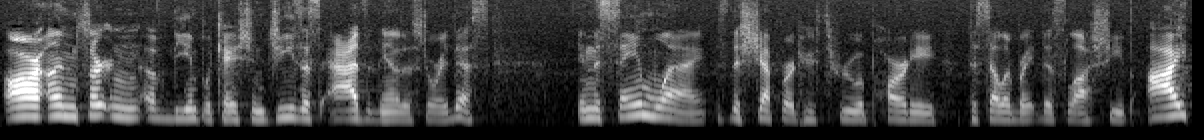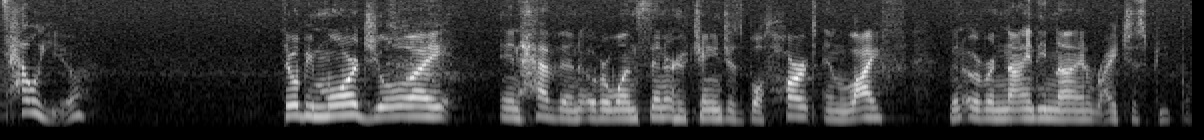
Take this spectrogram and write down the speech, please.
are uncertain of the implication, Jesus adds at the end of the story this In the same way as the shepherd who threw a party to celebrate this lost sheep, I tell you, there will be more joy in heaven over one sinner who changes both heart and life than over 99 righteous people.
